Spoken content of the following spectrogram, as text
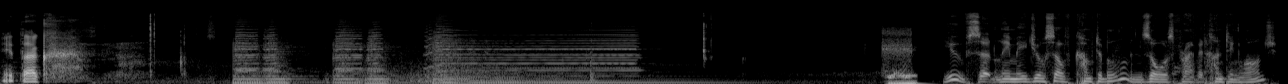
Итак, You've certainly made yourself comfortable in Zor's private hunting lodge.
